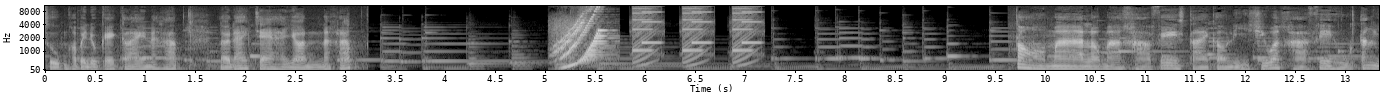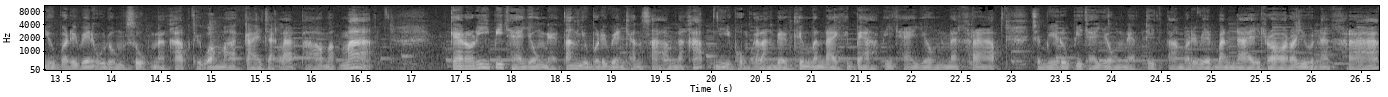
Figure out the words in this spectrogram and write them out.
ซูมเข้าไปดูใกล้ ๆนะครับ เราได้แจฮยอนนะครับ ต่อมาเรามาคาเฟ่สไตล์เกาหลี ชื่อว่าคาเฟ่ฮูตั้งอยู่บริเวณอุดมสุขนะครับ ถือว่ามาไกลจากลาดพร้าวมากๆ แกลเลอรี่พี่แทยงเนี่ยตั้งอยู่บริเวณชั้น 3 นะครับ นี่ผมกำลังเดินขึ้นบันไดขึ้นไปหาพี่แทยงนะครับ จะมีรูปพี่แทยงเนี่ยติดตามบริเวณบันไดรอเราอยู่นะครับ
